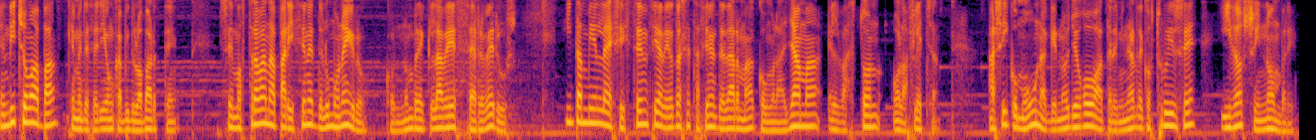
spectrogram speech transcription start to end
En dicho mapa, que merecería un capítulo aparte, se mostraban apariciones del humo negro, con nombre clave Cerberus, y también la existencia de otras estaciones de Dharma como la llama, el bastón o la flecha, así como una que no llegó a terminar de construirse y dos sin nombre,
